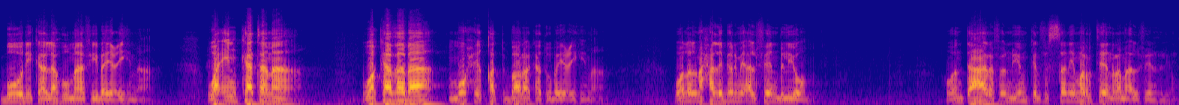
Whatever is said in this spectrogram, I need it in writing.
بورك لهما في بيعهما. وإن كتما وكذبا محقت بركة بيعهما. والله المحل بيرمي ألفين باليوم. وأنت عارف إنه يمكن في السنة مرتين رمى ألفين في اليوم.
